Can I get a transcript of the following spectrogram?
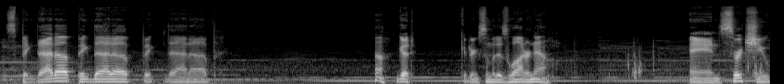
Let's pick that up, pick that up, pick that up. Huh, good. Can drink some of this water now. And search you.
